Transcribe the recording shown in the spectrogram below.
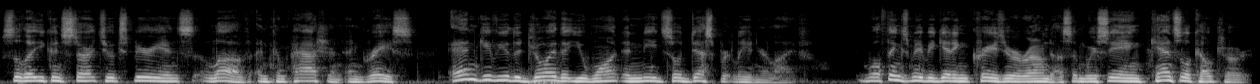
so that you can start to experience love and compassion and grace and give you the joy that you want and need so desperately in your life well, things may be getting crazier around us, and we're seeing cancel culture,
